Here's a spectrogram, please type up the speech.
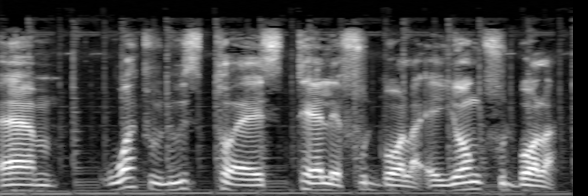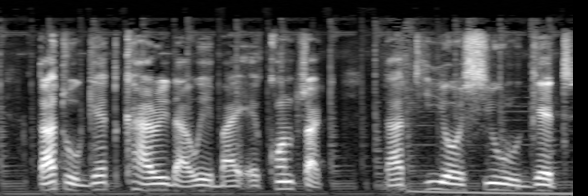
um, what will you uh, tell a footballer, a young footballer, that will get carried away by a contract that he or she will get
